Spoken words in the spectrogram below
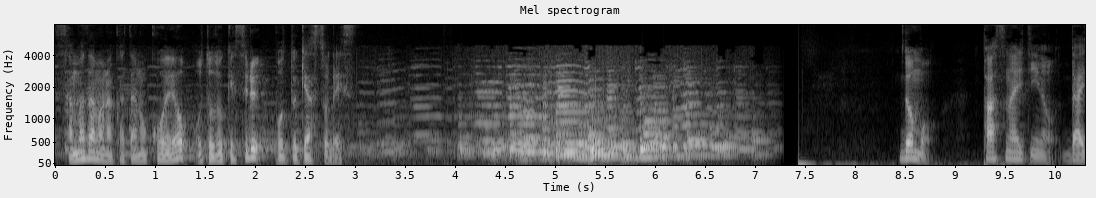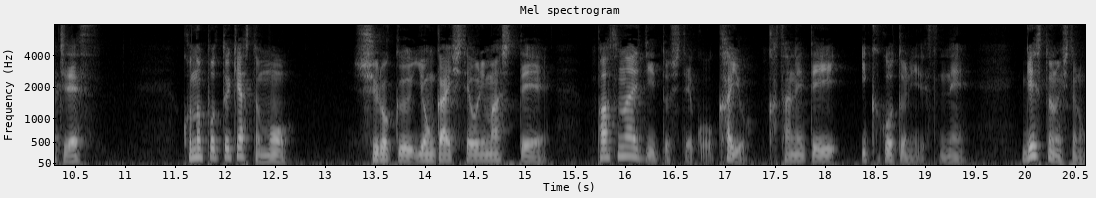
さまざまな方の声をお届けするポッドキャストです。どうもパーソナリティの大地です。このポッドキャストも収録4回しておりましてパーソナリティとしてこう回を重ねていくごとにですねゲストの人の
